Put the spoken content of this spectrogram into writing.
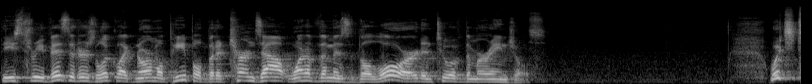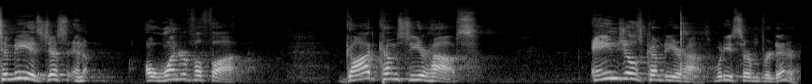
These three visitors look like normal people, but it turns out one of them is the Lord and two of them are angels. Which to me is just an, a wonderful thought. God comes to your house, angels come to your house. What are you serving for dinner?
